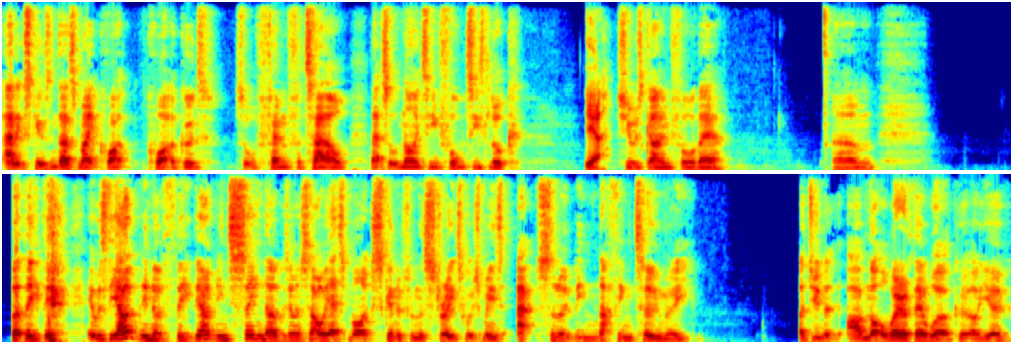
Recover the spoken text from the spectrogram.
Alex Kingston does make quite quite a good sort of femme fatale, that sort of 1940s look yeah, she was going for there. Um, but the, the it was the opening of the the opening scene though, because everyone said, "Oh yeah, it's Mike Skinner from the streets," which means absolutely nothing to me. Uh, do you, I'm not aware of their work. Are you?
